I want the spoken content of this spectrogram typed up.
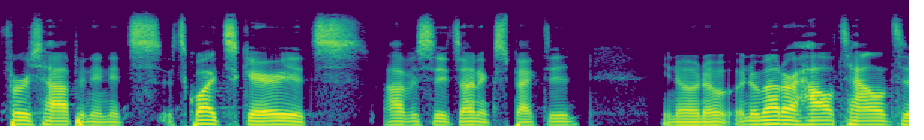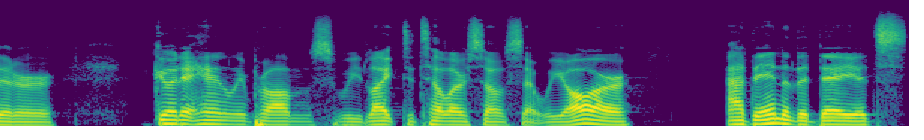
first happening, it's it's quite scary. It's obviously it's unexpected. You know, no no matter how talented or good at handling problems we like to tell ourselves that we are, at the end of the day, it's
